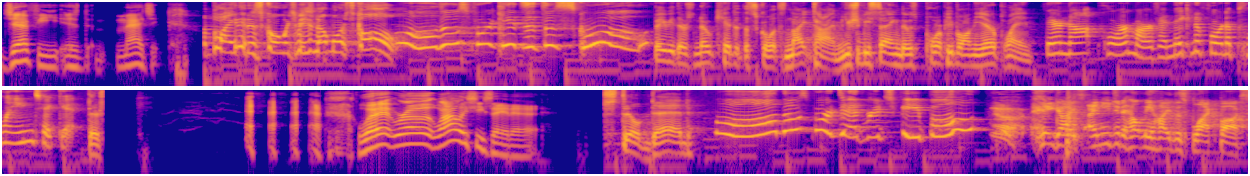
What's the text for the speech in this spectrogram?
Jeffy is magic. a plane hit his school, which means no more school. Oh, those poor kids at the school. Baby, there's no kid at the school. It's nighttime. You should be saying those poor people on the airplane. They're not poor, Marvin. They can afford a plane ticket. what, Rose? Why would she say that? Still dead. Oh, those poor dead rich people. Ugh. Hey guys, I need you to help me hide this black box.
